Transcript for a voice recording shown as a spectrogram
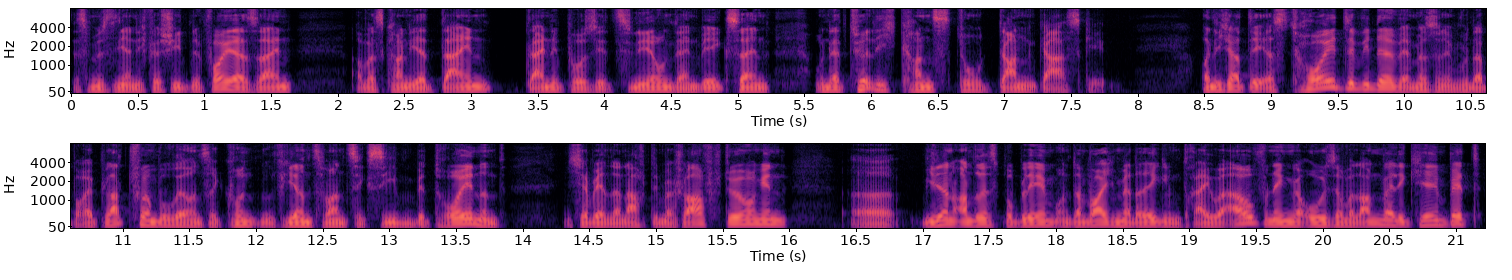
Es müssen ja nicht verschiedene Feuer sein, aber es kann ja dein, deine Positionierung, dein Weg sein. Und natürlich kannst du dann Gas geben. Und ich hatte erst heute wieder, wir haben ja so eine wunderbare Plattform, wo wir unsere Kunden 24-7 betreuen. Und ich habe ja in der Nacht immer Schlafstörungen. Äh, wieder ein anderes Problem. Und dann war ich mir in der Regel um 3 Uhr auf und denke mir, oh, ist aber langweilig hier im Bett.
